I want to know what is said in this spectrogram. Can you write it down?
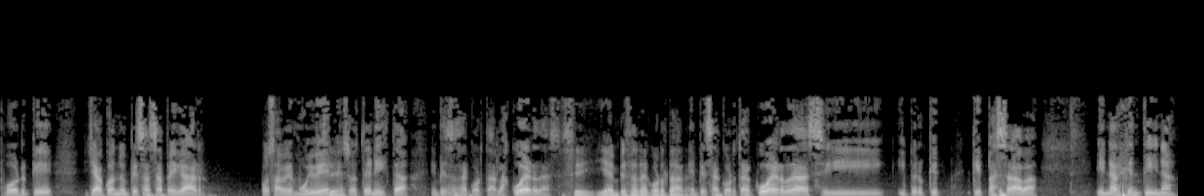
porque ya cuando empezás a pegar, vos sabés muy bien Sí. que sos tenista, empiezas a cortar las cuerdas. Sí, y ya empezaste a cortar. Empecé a cortar cuerdas y, y pero ¿qué, ¿qué pasaba? En Argentina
